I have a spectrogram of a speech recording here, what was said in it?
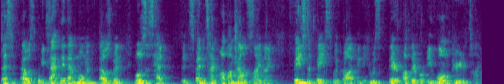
that's, that was exactly at that moment, that was when Moses had been spending time up on Mount Sinai, face to face with God, and he was there up there for a long period of time.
